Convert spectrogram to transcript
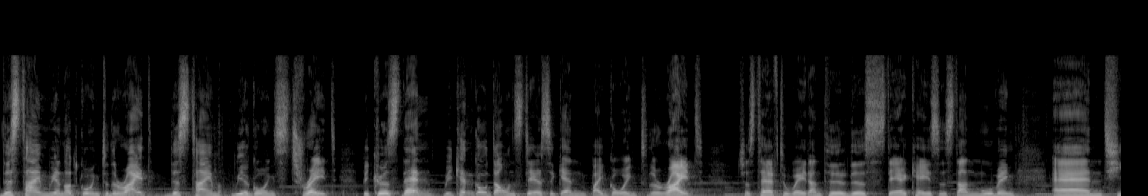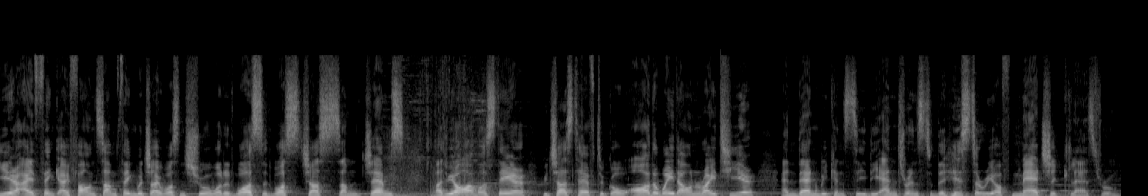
This time we are not going to the right, this time we are going straight, because then we can go downstairs again by going to the right. Just have to wait until the staircase is done moving. And here I think I found something which I wasn't sure what it was. It was just some gems. But we are almost there. We just have to go all the way down right here. And then we can see the entrance to the History of Magic classroom.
